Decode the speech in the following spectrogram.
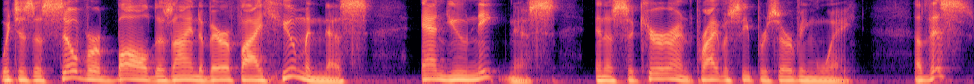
which is a silver ball designed to verify humanness and uniqueness in a secure and privacy preserving way. Now, this,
